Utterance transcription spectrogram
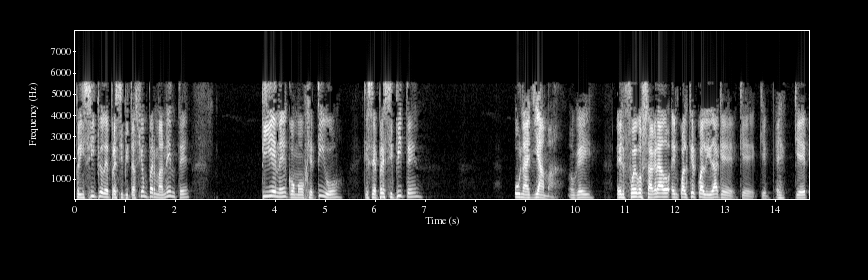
principio de precipitación permanente, tiene como objetivo que se precipite una llama, ¿ok? El fuego sagrado en cualquier cualidad que, que, que, que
